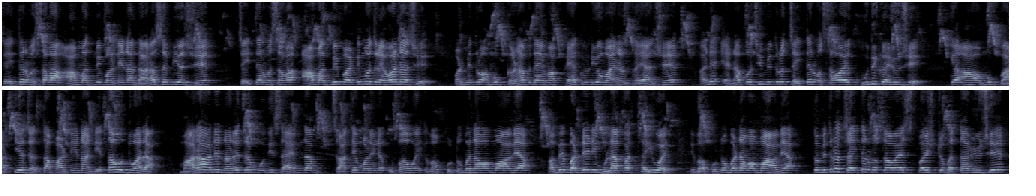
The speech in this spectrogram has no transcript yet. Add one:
ચૈતર વસાવા આમ આદમી પાર્ટીના ધારાસભ્ય છે. ચૈતર વસાવા આમ આદમી પાર્ટીમાં જ રહેવાના છે. પણ મિત્રો, અમુક ઘણા બધા એવા ફેક વીડિયો વાયરલ થયા છે અને એના પછી મિત્રો, ચૈતર વસાવાએ ખુદ કહ્યું છે કે આ અમુક ભારતીય જનતા પાર્ટીના નેતાઓ દ્વારા મારા અને નરેન્દ્ર મોદી સાહેબના સાથે મળીને ઊભા હોય એવા ફોટો બનાવવામાં આવ્યા. અમે બંનેની મુલાકાત થઈ હોય એવા ફોટો બનાવવામાં આવ્યા. તો મિત્રો, ચૈતર વસાવાએ સ્પષ્ટ બતાવ્યું છે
